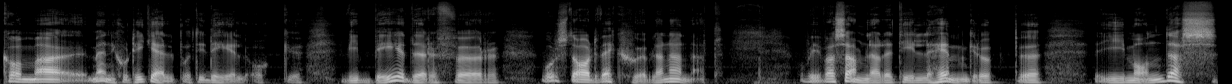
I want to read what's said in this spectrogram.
komma människor till hjälp och till del och eh, vi beder för vår stad Växjö bland annat. Och vi var samlade till hemgrupp eh, i måndags.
